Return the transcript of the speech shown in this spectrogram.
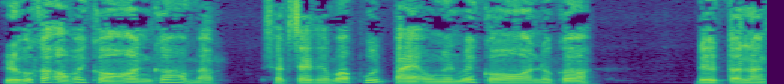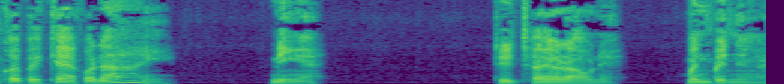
หรือว่าก็เอาไว้ก่อนก็แบบสักแต่ว่าพูดไปเอาเงินไว้ก่อน แล้วก็เดี๋ยวตอนหลังค่อยไปแก้ก็ได้ นี่ไงจิตใจเราเนี่ย มันเป็นยังไง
